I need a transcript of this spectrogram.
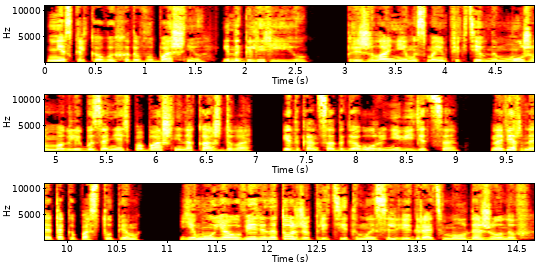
несколько выходов в башню и на галерею. При желании мы с моим фиктивным мужем могли бы занять по башне на каждого и до конца договора не видеться. Наверное, так и поступим. Ему, я уверена, тоже претит мысль играть в молодоженов.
